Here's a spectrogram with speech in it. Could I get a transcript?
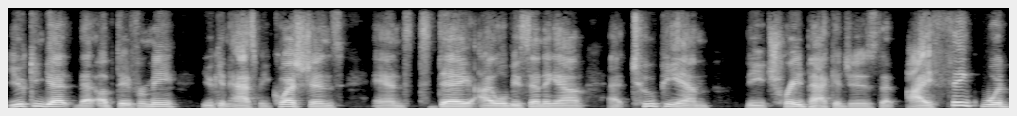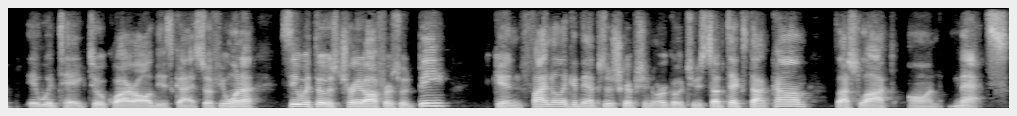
You can get that update from me. You can ask me questions. And today I will be sending out at 2 p.m. the trade packages that I think would it would take to acquire all these guys. So if you want to see what those trade offers would be, you can find a link in the episode description or go to subtext.com slash locked on Mets.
